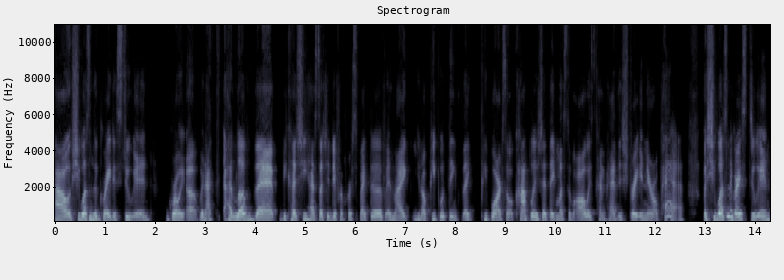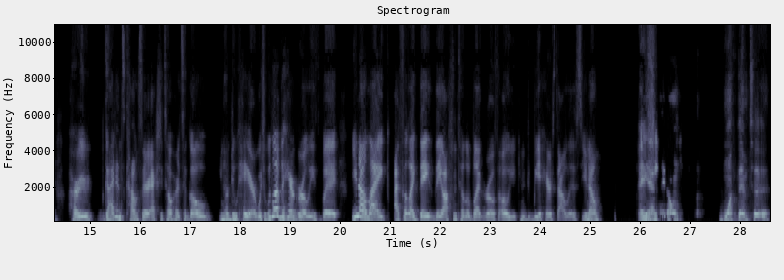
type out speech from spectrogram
how she wasn't the greatest student growing up. And i i love that because she has such a different perspective and like you know people think like people are so accomplished that they must have always kind of had this straight and narrow path. But she wasn't a great student. Her guidance counselor actually told her to go you know do hair which we love the hair girlies but you know like i feel like they they often tell the black girls oh you can be a hairstylist you know? And yeah, she they don't want them to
